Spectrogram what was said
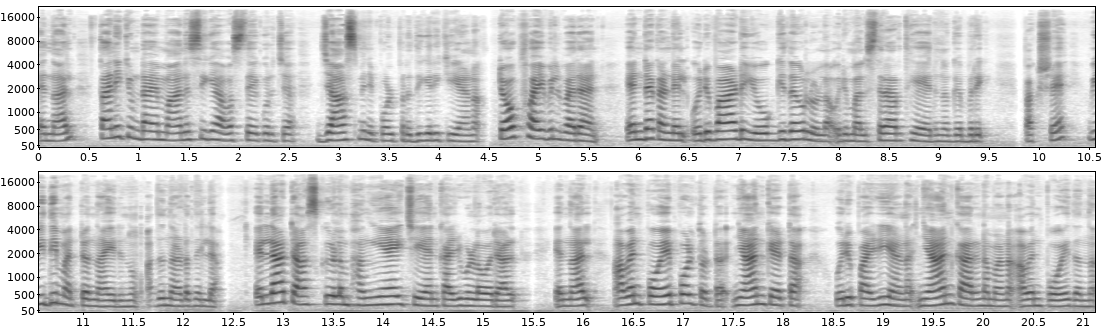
എന്നാൽ തനിക്കുണ്ടായ മാനസിക അവസ്ഥയെക്കുറിച്ച് ജാസ്മിൻ ഇപ്പോൾ പ്രതികരിക്കുകയാണ്. ടോപ്പ് ഫൈവിൽ വരാൻ എന്റെ കണ്ണിൽ ഒരുപാട് യോഗ്യതകളുള്ള ഒരു മത്സരാർത്ഥിയായിരുന്നു ഗബ്രി. പക്ഷേ വിധി മറ്റൊന്നായിരുന്നു അത് നടന്നില്ല. എല്ലാ ടാസ്കുകളും ഭംഗിയായി ചെയ്യാൻ കഴിവുള്ള ഒരാൾ. എന്നാൽ അവൻ പോയപ്പോൾ തൊട്ട് ഞാൻ കേട്ട ഒരു പഴിയാണ് ഞാൻ കാരണമാണ് അവൻ പോയതെന്ന്.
